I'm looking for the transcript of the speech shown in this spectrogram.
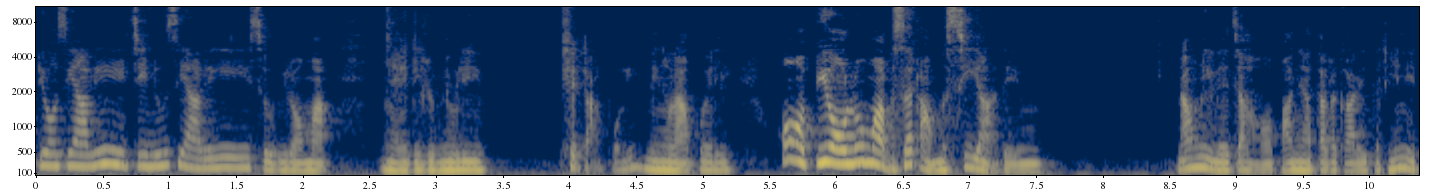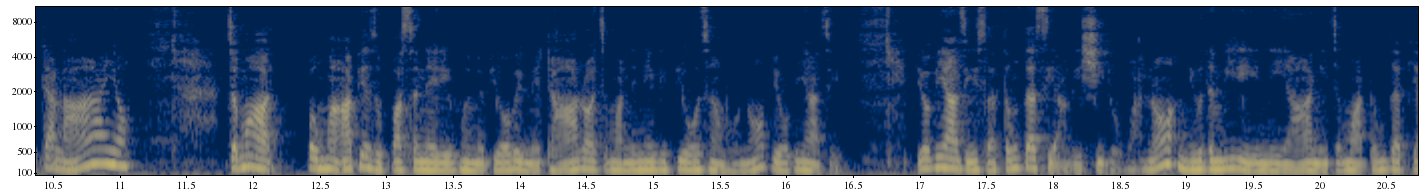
ပျော်စရာလေးကြည်နူးစရာလေးဆိုပြီးတော့မှအဲဒီလိုမျိုးလေးဖြစ်တာပေါ့လေမင်္ဂလာပွဲလေးဟောပျော်လို့မှပါဇက်တောင်မစီရသေးဘူး နောက်နေ့လဲကြာရောဘာညာတရကာတွေသတင်းတွေတက်လာရောကျမပုံမှန်အပြင်ဆို personal တွေဝင်မပြောပေမဲ့ဒါကတော့ကျမနည်းနည်းလေးပြောချင်လို့နော်ပြောပြရစီပြောပြရစီဆိုတာသုံးသက်စရာလေးရှိလို့ပါနော်အမျိုးသမီးတွေနေရာကနေကျမသုံးသက်ပြ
